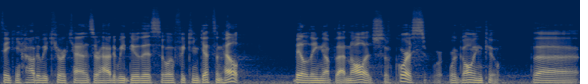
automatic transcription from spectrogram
thinking, how do we cure cancer? How do we do this? So if we can get some help building up that knowledge, of course, we're, we're going to. the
